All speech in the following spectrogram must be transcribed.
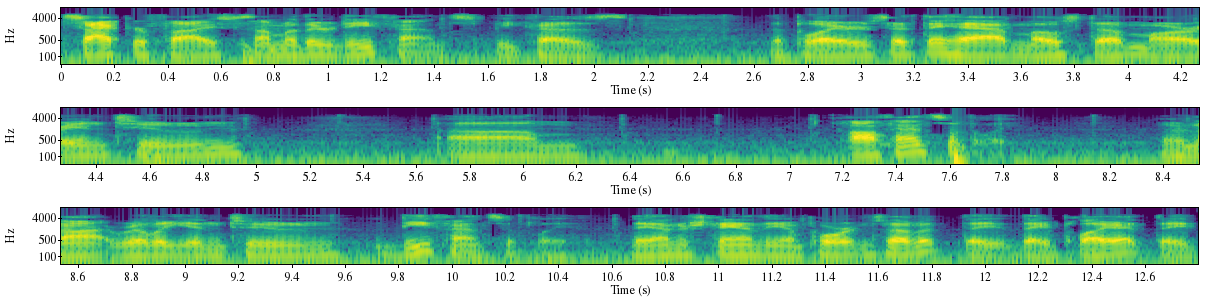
sacrificed some of their defense because the players that they have, most of them are in tune um, offensively. They're not really in tune defensively. They understand the importance of it. They they play it. They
